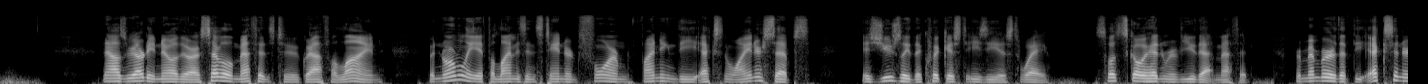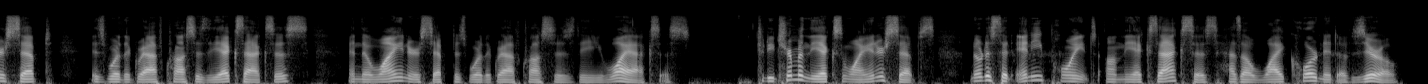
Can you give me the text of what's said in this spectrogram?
Now as we already know, there are several methods to graph a line, but normally if a line is in standard form, finding the x and y intercepts is usually the quickest, easiest way. So let's go ahead and review that method. Remember that the x-intercept is where the graph crosses the x-axis, and the y-intercept is where the graph crosses the y-axis. To determine the x and y-intercepts, notice that any point on the x-axis has a y-coordinate of 0.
